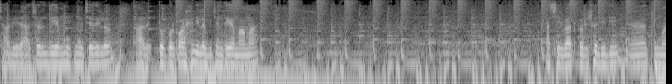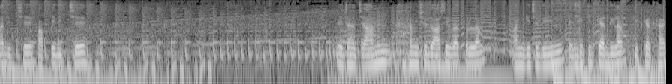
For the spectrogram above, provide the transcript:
শাড়ির আঁচল দিয়ে মুখ মুছে দিল আর টোপর পরাই দিল পিছন থেকে মামা। আশীর্বাদ করল দিদি চুমা দিচ্ছে, পাপ্পি দিচ্ছে। এটা হচ্ছে আমি আমি শুধু আশীর্বাদ করলাম, আমি কিছু দিইনি, এই যে কিটক্যাট দিলাম কিটক্যাট খাক,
